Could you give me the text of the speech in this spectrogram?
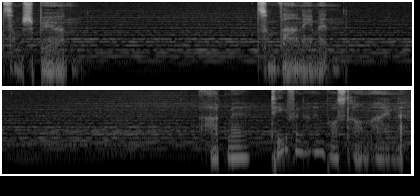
zum Spüren, zum Wahrnehmen. Atme tief in deinen Brustraum ein.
